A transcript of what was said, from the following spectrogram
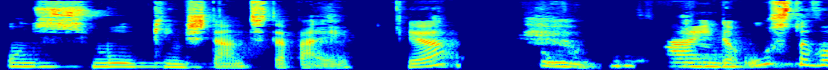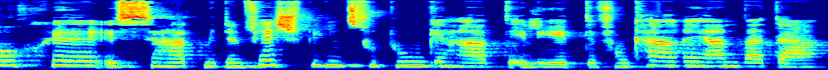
und Smoking stand dabei. Ja. Oh. Das war in der Osterwoche. Es hat mit den Festspielen zu tun gehabt. Eliette von Karian war da.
